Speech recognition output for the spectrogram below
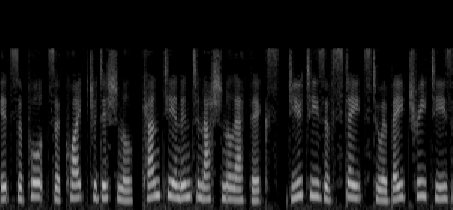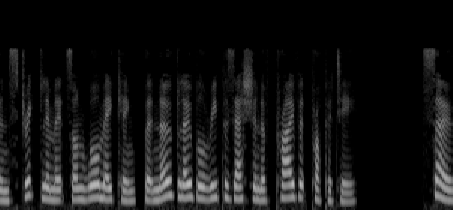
it supports a quite traditional, Kantian international ethics, duties of states to obey treaties and strict limits on warmaking, but no global repossession of private property. So,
